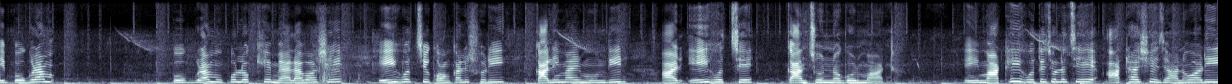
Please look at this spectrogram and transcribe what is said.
এই প্রোগ্রাম প্রোগ্রাম উপলক্ষে মেলা বসে। এই হচ্ছে কঙ্কালেশ্বরী কালীমায়ের মন্দির আর এই হচ্ছে কাঞ্চননগর মাঠ। এই মাঠেই হতে চলেছে আঠাশে জানুয়ারি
